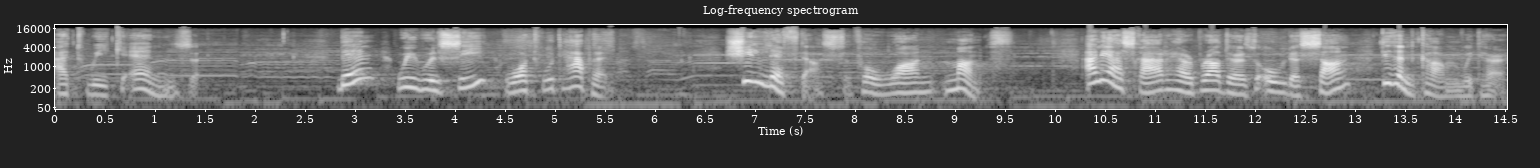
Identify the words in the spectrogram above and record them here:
at weekends. Then we will see what would happen. She left us for one month. Ali Asghar, her brother's oldest son, didn't come with her.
